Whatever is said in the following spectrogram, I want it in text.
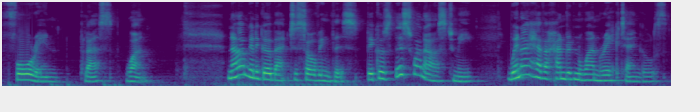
4n plus 1. Now I'm going to go back to solving this because this one asked me, when I have 101 rectangles,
